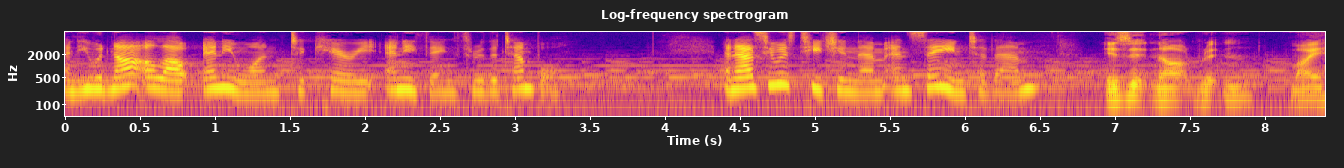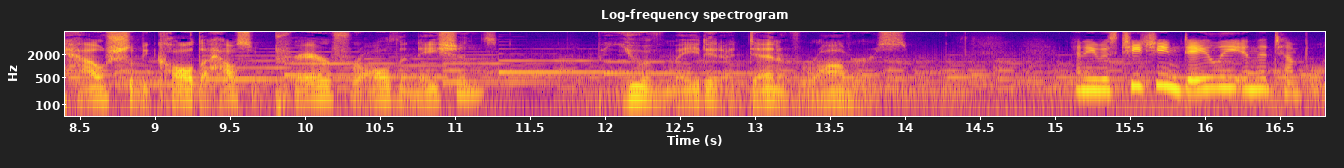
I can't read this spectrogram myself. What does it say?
And he would not allow anyone to carry anything through the temple. And as he was teaching them and saying to them, Is it not written, My house shall be called a house of prayer for all the nations? But you have made it a den of robbers. And he was teaching daily in the temple.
